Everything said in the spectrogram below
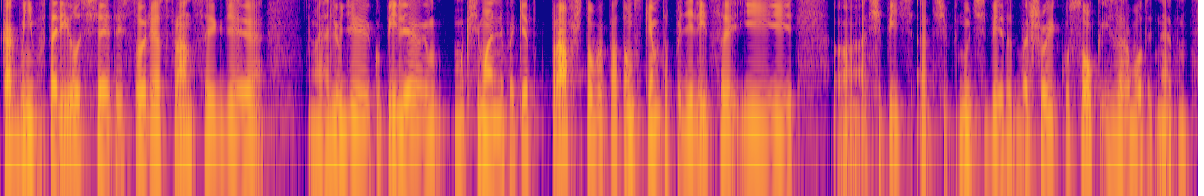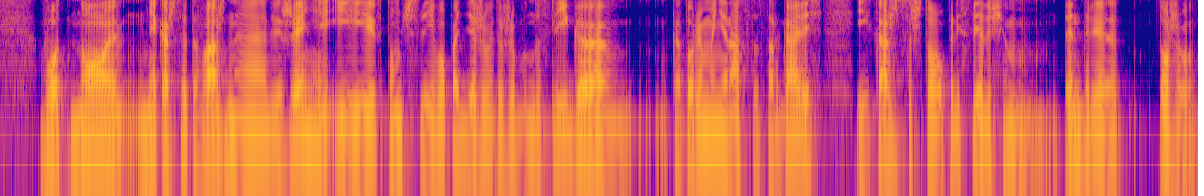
Как бы не повторилась вся эта история с Францией, где люди купили максимальный пакет прав, чтобы потом с кем-то поделиться и э, отщепить, отщепнуть себе этот большой кусок и заработать на этом. Вот, но мне кажется, это важное движение, и в том числе его поддерживает уже Бундеслига, которой мы не раз восторгались, и кажется, что при следующем тендере тоже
